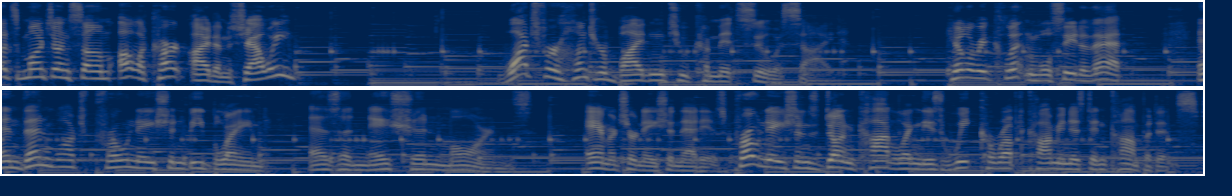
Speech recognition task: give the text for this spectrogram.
Let's munch on some a la carte items, shall we? Watch for Hunter Biden to commit suicide. Hillary Clinton will see to that. And then watch Pro Nation be blamed as a nation mourns. Amateur nation, that is. Pro Nation's done coddling these weak, corrupt communist incompetents.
